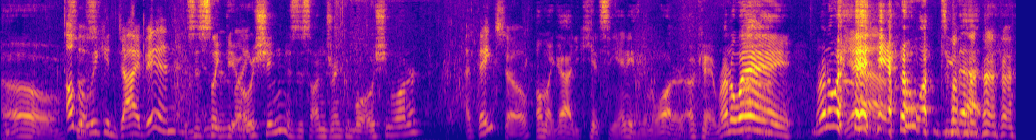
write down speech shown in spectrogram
Oh. Oh, so but we can dive in. Is this like then, the ocean? Is this undrinkable ocean water? I think so. Oh my god, you can't see anything in the water. Okay, run away! Run away! Yeah. I don't want to do that.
